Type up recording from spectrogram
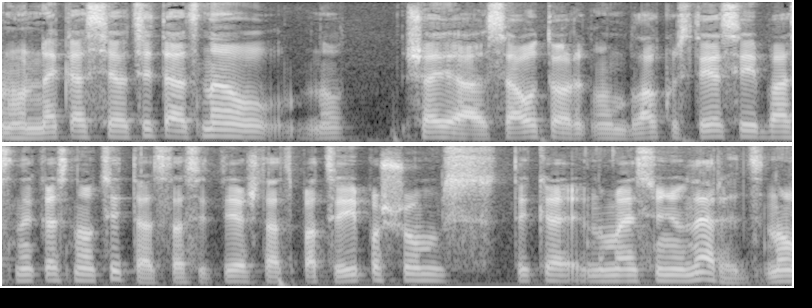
Un nekas jau citāds nav. Nu, šajās autora un blakus tiesībās nekas nav citāds. Tas ir tieši tāds pats īpašums, tikai nu, mēs viņu neredzam. Nu,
